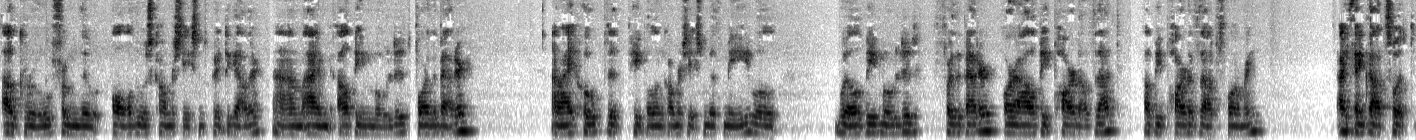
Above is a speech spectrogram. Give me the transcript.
I'll grow from the all those conversations put together. Um, I'm I'll be molded for the better, and I hope that people in conversation with me will will be molded for the better, or I'll be part of that. I'll be part of that forming. I think that's what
